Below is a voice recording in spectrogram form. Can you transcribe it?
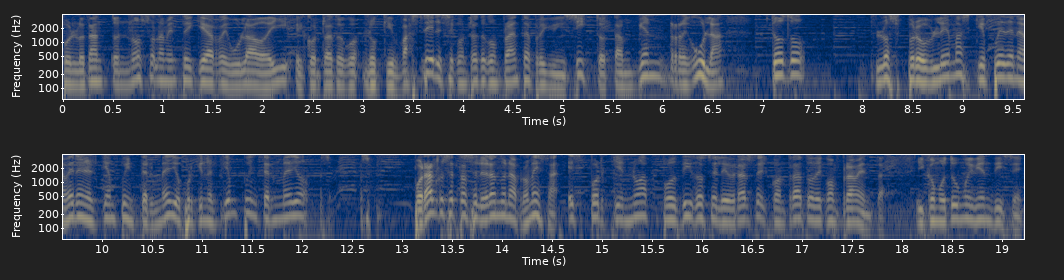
Por lo tanto, no solamente queda regulado ahí el contrato, co- lo que va a ser ese contrato de compraventa, pero yo insisto, también regula todos los problemas que pueden haber en el tiempo intermedio, porque en el tiempo intermedio, por algo se está celebrando una promesa, es porque no ha podido celebrarse el contrato de compraventa. Y como tú muy bien dices,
